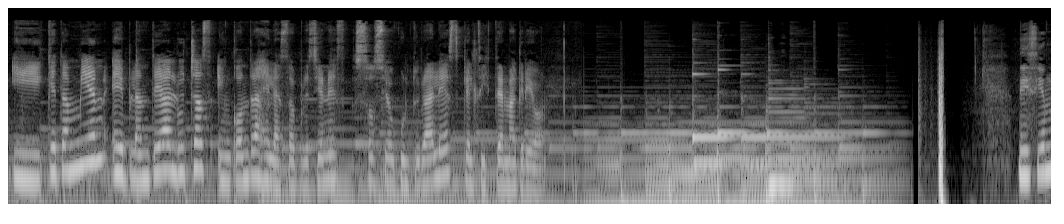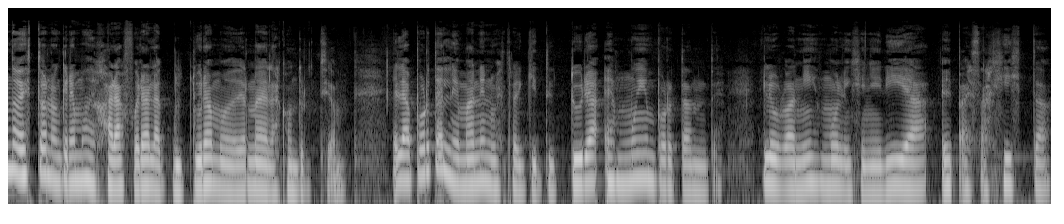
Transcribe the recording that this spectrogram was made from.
y que también eh, plantea luchas en contra de las opresiones socioculturales que el sistema creó. Diciendo esto, no queremos dejar afuera la cultura moderna de la construcción. El aporte alemán en nuestra arquitectura es muy importante. El urbanismo, la ingeniería, el paisajista,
